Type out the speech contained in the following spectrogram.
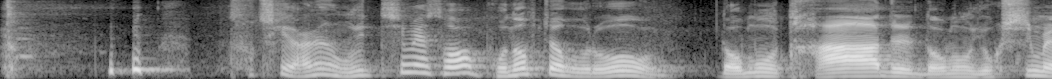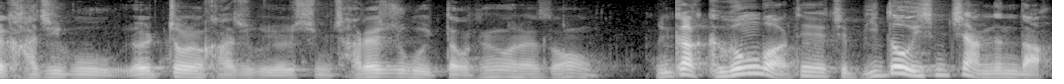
솔직히 나는 우리 팀에서 본업적으로 너무 다들 너무 욕심을 가지고 열정을 가지고 열심히 잘해주고 있다고 생각을 해서 그러니까 그건 것 같아. 진짜 믿어 의심치 않는다.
